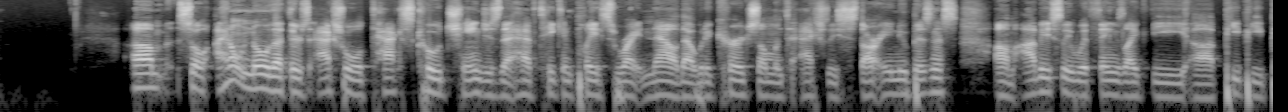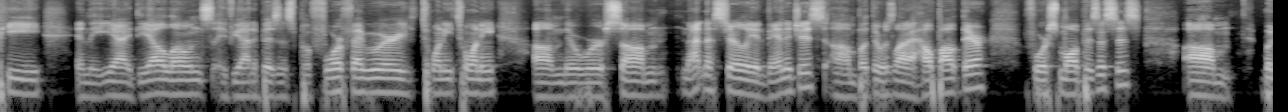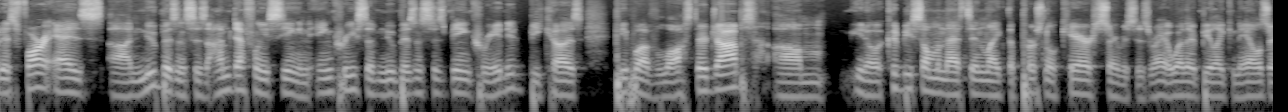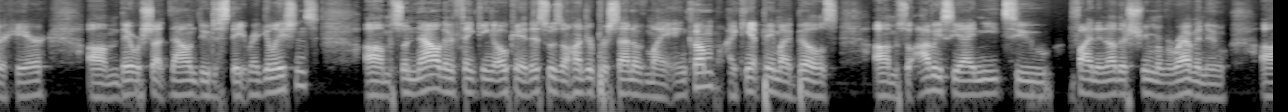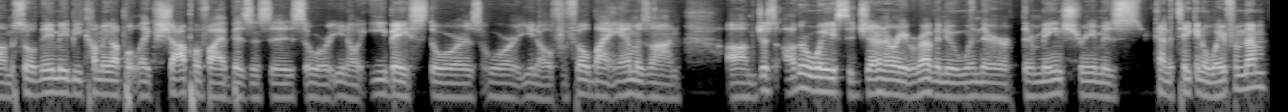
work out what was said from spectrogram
Um, so I don't know that there's actual tax code changes that have taken place right now that would encourage someone to actually start a new business. Um, obviously, with things like the uh, PPP and the EIDL loans, if you had a business before February 2020, um, there were some not necessarily advantages, um, but there was a lot of help out there for small businesses. Um, but as far as uh, new businesses, I'm definitely seeing an increase of new businesses being created because people have lost their jobs. Um, you know, it could be someone that's in like the personal care services, right? Whether it be like nails or hair. Um, they were shut down due to state regulations. Um, so now they're thinking, okay, this was 100% of my income. I can't pay my bills. Um, so obviously, I need to find another stream of revenue. Um, so they may be coming up with like Shopify businesses or you know eBay stores or you know fulfilled by Amazon. Um, just other ways to generate revenue when their their mainstream is kind of taken away from them.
